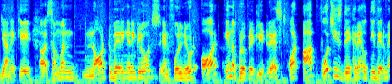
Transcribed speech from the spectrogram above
यानी कि someone not wearing any clothes in full nude और इन अप्रोप्रिएटली ड्रेस्ड और आप वो चीज़ देख रहे हैं उतनी देर में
